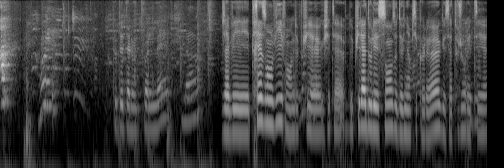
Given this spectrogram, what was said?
Ah Peut-être aller aux toilettes, là J'avais très envie, depuis, euh, j'étais, depuis l'adolescence, de devenir psychologue. Ça a toujours été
